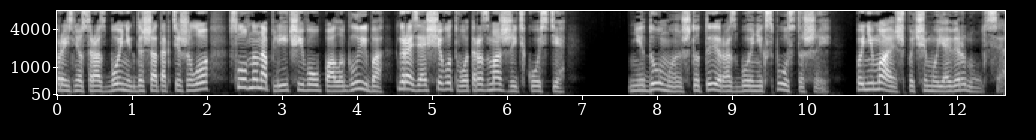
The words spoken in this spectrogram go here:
Произнес разбойник, дыша так тяжело, словно на плечи его упала глыба, грозящая вот-вот размозжить кости. «Не думаю, что ты, разбойник с пустошей, понимаешь, почему я вернулся»,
